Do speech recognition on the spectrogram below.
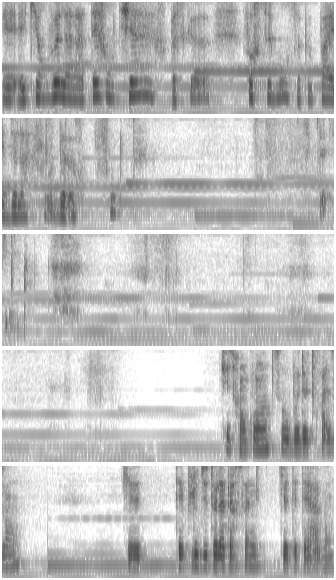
et, qui en veulent à la terre entière parce que forcément ça peut pas être de la faute de leur faute. C'est terrible. Tu te rends compte au bout de trois ans que t'es plus du tout la personne que t'étais avant.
